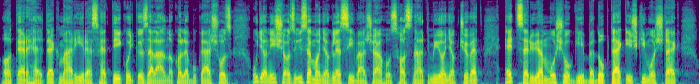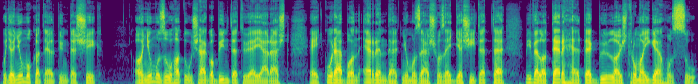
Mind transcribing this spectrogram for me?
A terheltek már érezhették, hogy közel állnak a lebukáshoz, ugyanis az üzemanyag leszívásához használt műanyag csövet egyszerűen mosógépbe dobták és kimosták, hogy a nyomokat eltüntessék. A nyomozó hatóság a büntető eljárást egy korábban elrendelt nyomozáshoz egyesítette, mivel a terheltek bűnlajstroma igen hosszú.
